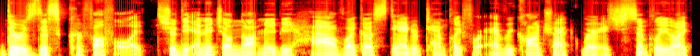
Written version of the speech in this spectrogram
there was this kerfuffle like should the nhl not maybe have like a standard template for every contract where it's simply like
